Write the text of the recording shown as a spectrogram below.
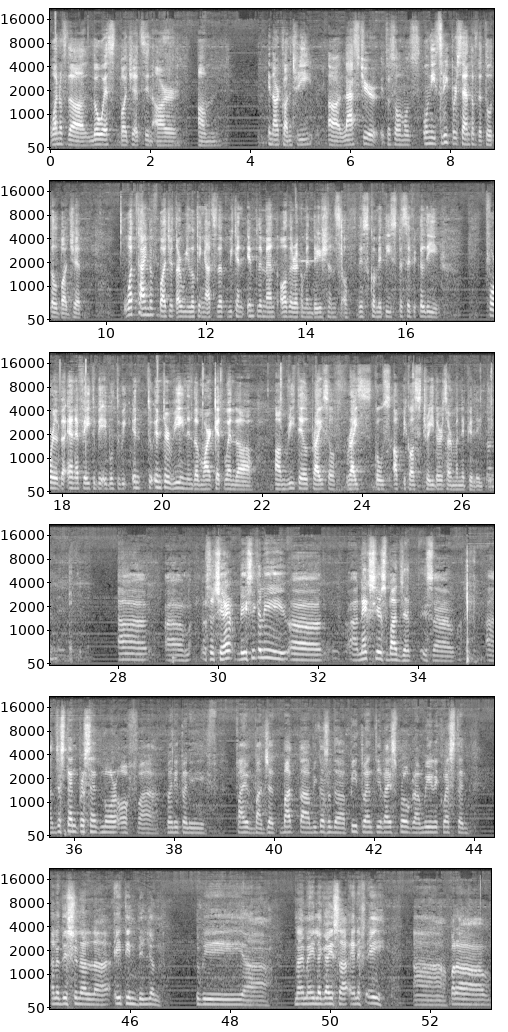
one of the lowest budgets in our um, in our country. Uh, last year, it was almost only 3% of the total budget. What kind of budget are we looking at so that we can implement all the recommendations of this committee specifically for the NFA to be able to be in, to intervene in the market when the um, retail price of rice goes up because traders are manipulating it? Uh, um, Mr. Chair, basically, uh, uh, next year's budget is uh, uh, just 10% more of uh, 2025 budget. But uh, because of the P20 rice program, we requested an additional uh, 18 billion to be uh, na mailagay sa NFA ah, para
